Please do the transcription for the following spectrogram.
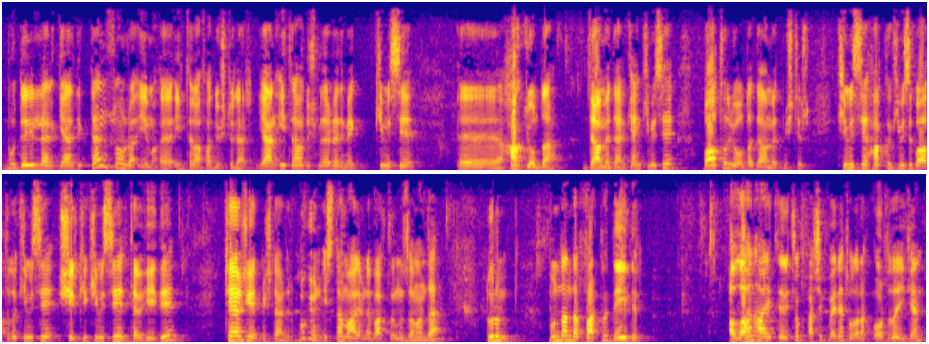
bu deliller geldikten sonra e, itirafa düştüler. Yani itirafa düşmeleri ne demek? Kimisi e, hak yolda devam ederken, kimisi batıl yolda devam etmiştir. Kimisi hakkı, kimisi batılı, kimisi şirki, kimisi tevhidi tercih etmişlerdir. Bugün İslam alemine baktığımız zaman da durum bundan da farklı değildir. Allah'ın ayetleri çok açık ve net olarak ortadayken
